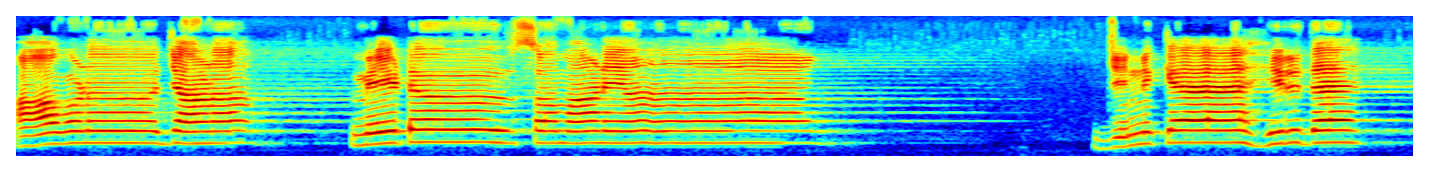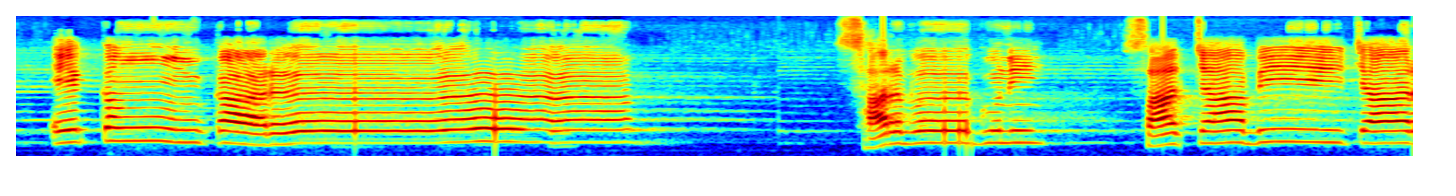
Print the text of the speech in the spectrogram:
ਆਵਣ ਜਾਣਾ, ਮੇਟ ਸਮਾਣਿਆ। ਜਿਨ ਕੈ ਹਿਰਦੈ ਏਕੰਕਾਰ। ਸਰਬ ਗੁਣੀ ਸਾਚਾ ਵਿਚਾਰ।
